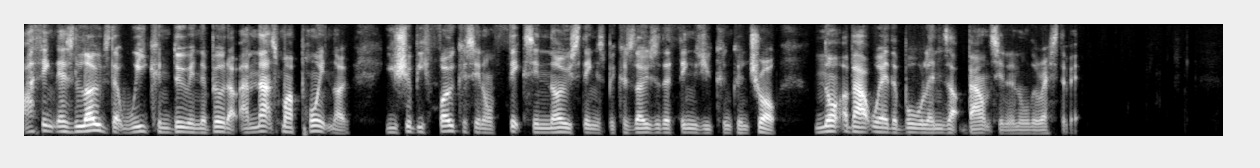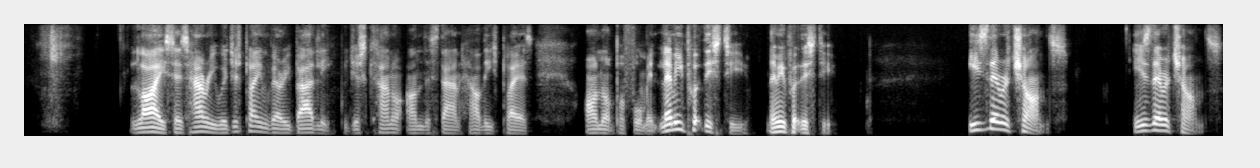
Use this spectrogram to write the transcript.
I think there's loads that we can do in the build up. And that's my point, though. You should be focusing on fixing those things because those are the things you can control, not about where the ball ends up bouncing and all the rest of it. Lai says, Harry, we're just playing very badly. We just cannot understand how these players are not performing. Let me put this to you. Let me put this to you. Is there a chance? Is there a chance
